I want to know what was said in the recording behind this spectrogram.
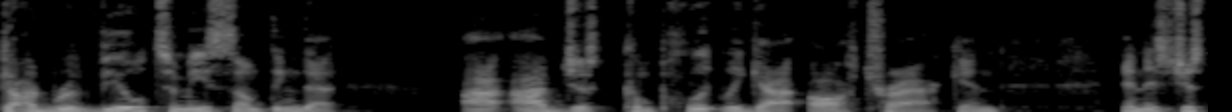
God reveal to me something that I, I've just completely got off track and and it's just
